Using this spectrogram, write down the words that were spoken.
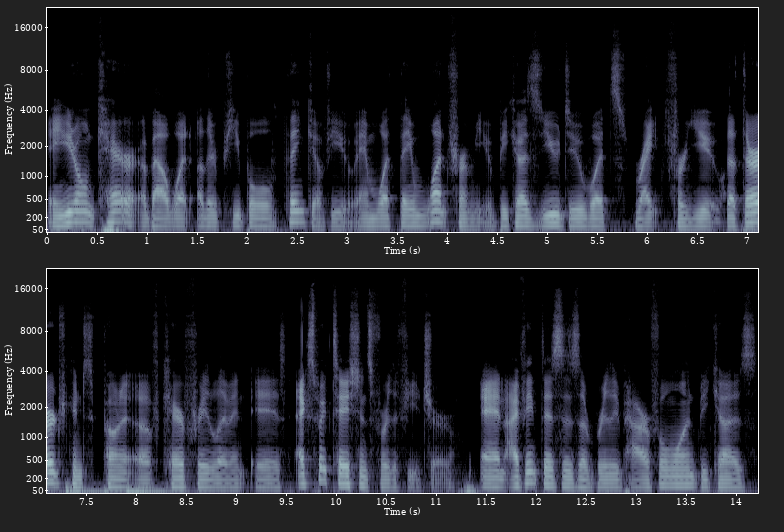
and you don't care about what other people think of you and what they want from you because you do what's right for you. The third component of carefree living is expectations for the future. And I think this is a really powerful one because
